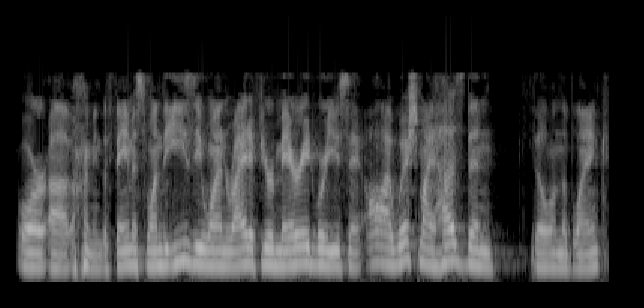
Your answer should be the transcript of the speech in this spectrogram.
or uh, I mean the famous one, the easy one, right? If you're married, where you say, "Oh, I wish my husband fill in the blank."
